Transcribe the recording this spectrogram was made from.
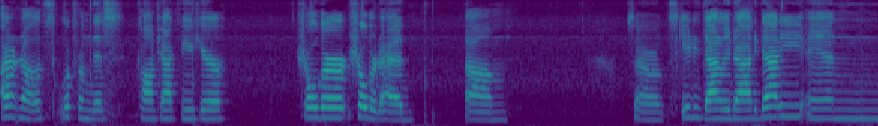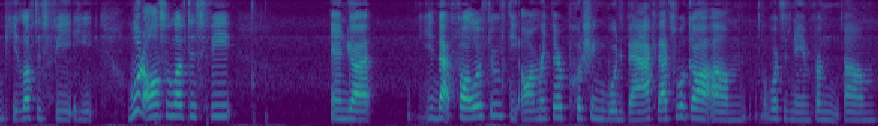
I don't know. Let's look from this contact view here. Shoulder shoulder to head. Um so skitty daddy daddy daddy and he left his feet. He Wood also left his feet and got that follow through with the arm right there pushing Wood back. That's what got um what's his name from um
